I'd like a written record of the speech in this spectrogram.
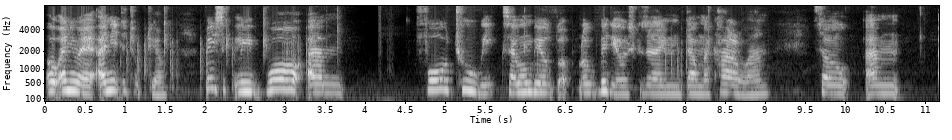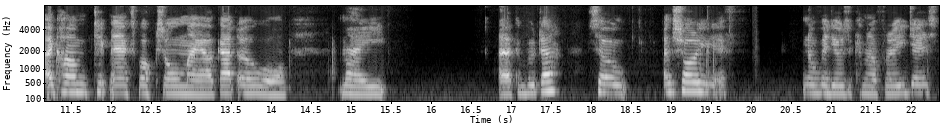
Oh, anyway, I need to talk to you. Basically, what um, for two weeks I won't be able to upload videos because I'm down my caravan. So um, I can't take my Xbox or my Elgato or my uh, computer. So I'm sorry if no videos are coming out for ages.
